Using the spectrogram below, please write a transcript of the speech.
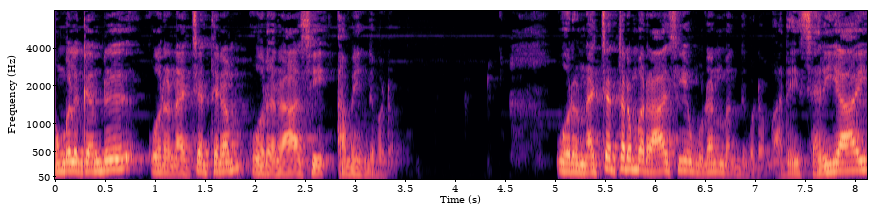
உங்களுக்கென்று ஒரு நட்சத்திரம் ஒரு ராசி அமைந்துவிடும். ஒரு நட்சத்திரம் ராசியும் உடன் வந்துவிடும். அதை சரியாய்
